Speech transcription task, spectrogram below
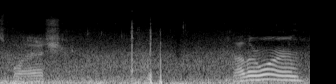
Splash. Another worm.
